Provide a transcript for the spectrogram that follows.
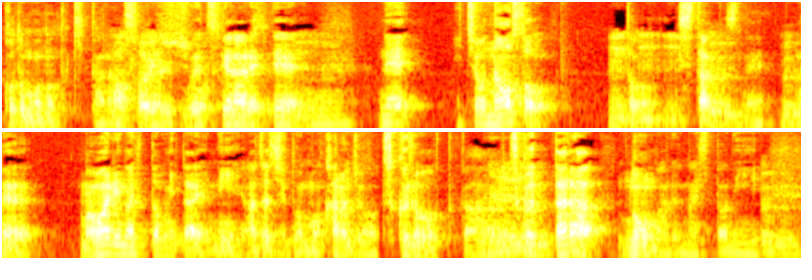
子供の時かまあらすごい最初植え付けられて、で一応直そうとしたんですね、うんうん。で周りの人みたいにあじゃあ自分も彼女を作ろうとか、うん。作ったらノーマルな人に、うん。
